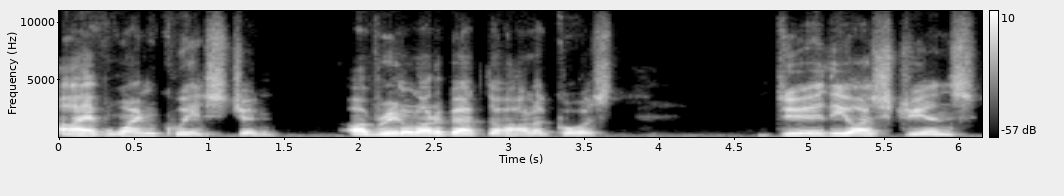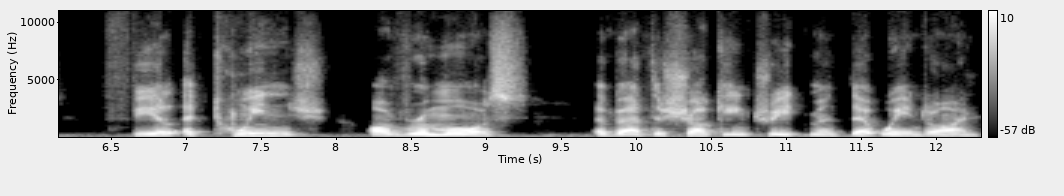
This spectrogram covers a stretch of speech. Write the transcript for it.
I, have one question. I've read a lot about the Holocaust. Do the Austrians feel a twinge of remorse about the shocking treatment that went on?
